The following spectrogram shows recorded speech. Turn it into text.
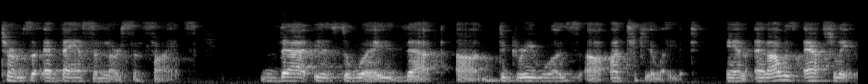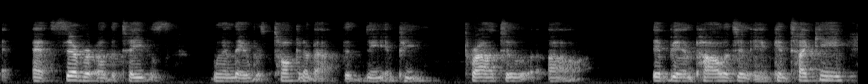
terms of advancing nursing science. That is the way that uh, degree was uh, articulated. And, and I was actually at several of the tables when they was talking about the DNP prior to uh, it being Politan in Kentucky,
